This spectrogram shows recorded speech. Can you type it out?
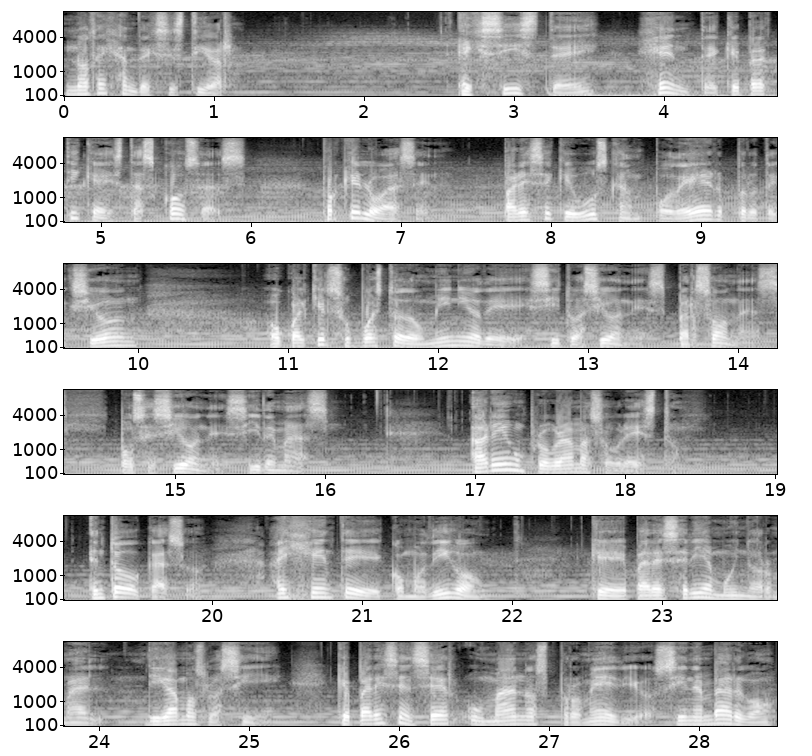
no dejan de existir. Existe gente que practica estas cosas. ¿Por qué lo hacen? Parece que buscan poder, protección o cualquier supuesto dominio de situaciones, personas, posesiones y demás. Haré un programa sobre esto. En todo caso, hay gente, como digo, que parecería muy normal, digámoslo así, que parecen ser humanos promedios. Sin embargo,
